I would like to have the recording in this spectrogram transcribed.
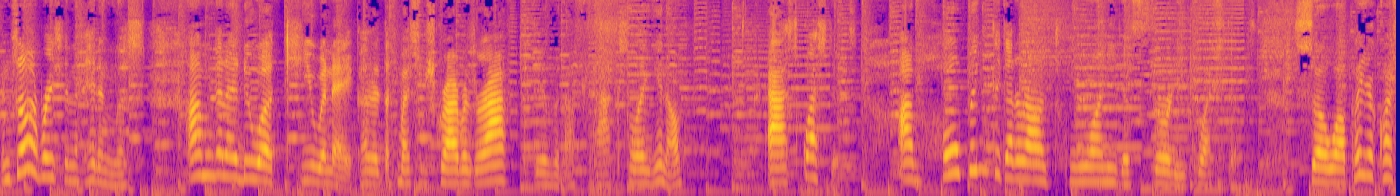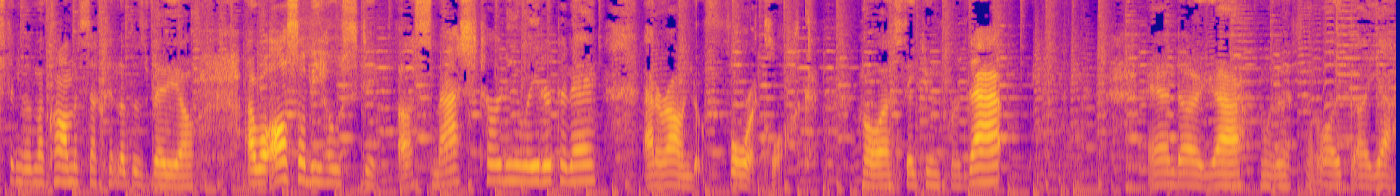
In celebration of hitting this, I'm gonna do a Q&A because I think my subscribers are active enough to actually, you know, ask questions. I'm hoping to get around 20 to 30 questions. So uh, put your questions in the comment section of this video. I will also be hosting a Smash tourney later today at around 4 o'clock. So uh, stay tuned for that. And uh, yeah, like uh, yeah,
